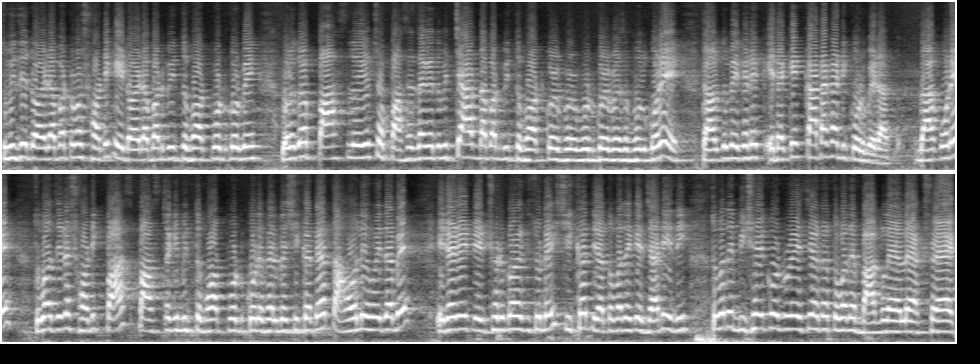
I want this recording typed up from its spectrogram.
তুমি যে নয় নাম্বার তোমার সঠিক, এই নয় নাম্বার বৃত্ত ভরাট পূরণ করবে। মনে করো পাঁচ লেগেছো পাঁচের জায়গায় তুমি চার নাম্বার বৃত্ত ভরাট করে পূরণ করে ফেলেছো ভুল করে। তাহলে তুমি এখানে এটাকে কাটাকাটি করবে না। না করে তোমার যেটা সঠিক পাঁচ পাঁচটাকে বৃত্ত ভরাট করে ফেলবে শিক্ষার্থীরা, তাহলে হয়ে যাবে এটা নিয়ে টেনশন করার কিছু নেই। শিক্ষার্থীরা তোমাদেরকে জানিয়ে দিই, তোমাদের বিষয় কোড রয়েছে, অর্থাৎ তোমাদের বাংলা হলে একশো এক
